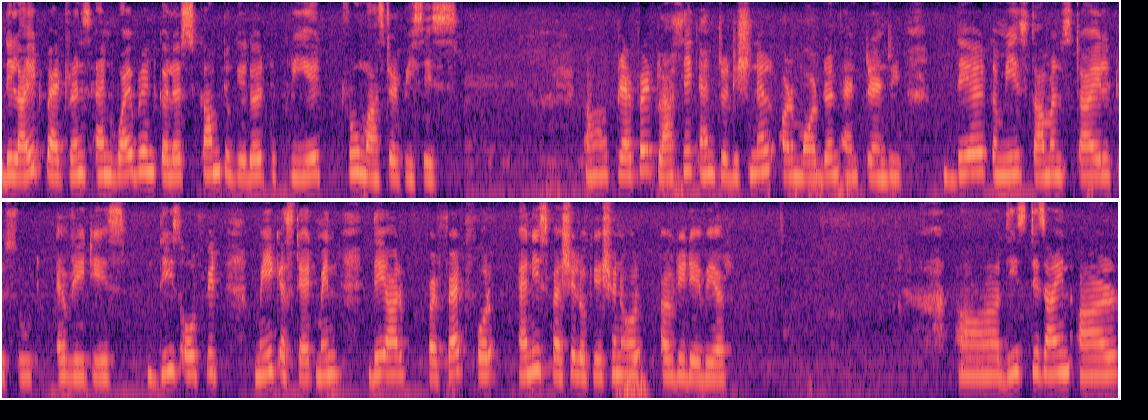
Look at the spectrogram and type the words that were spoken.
delight patterns, and vibrant colors come together to create true masterpieces. Uh, prefer classic and traditional or modern and trendy. Their kameez daman style to suit every taste. These outfits make a statement. They are perfect for any special occasion or everyday wear. uh, these design are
